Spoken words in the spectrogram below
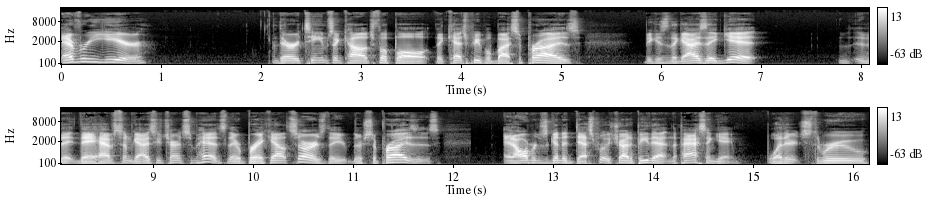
Every year, there are teams in college football that catch people by surprise because the guys they get, they, they have some guys who turn some heads. They're breakout stars. They they're surprises, and Auburn's going to desperately try to be that in the passing game, whether it's through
